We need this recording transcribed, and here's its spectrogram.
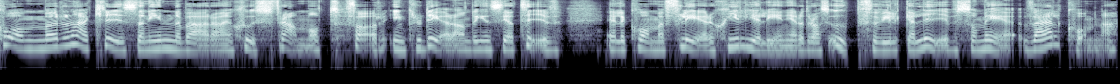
Kommer den här krisen innebära en skjuts framåt för inkluderande initiativ? Eller kommer fler skiljelinjer att dras upp för vilka liv som är välkomna?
